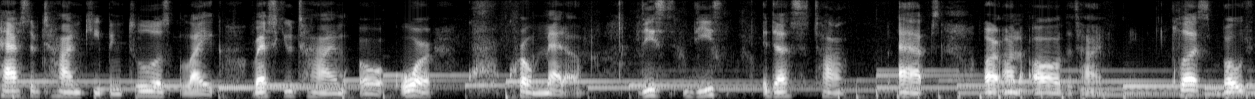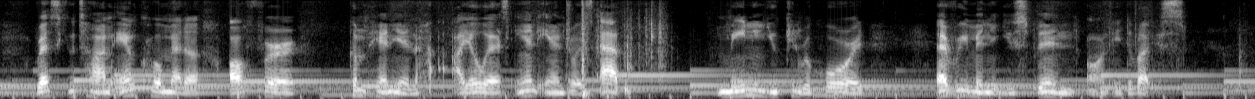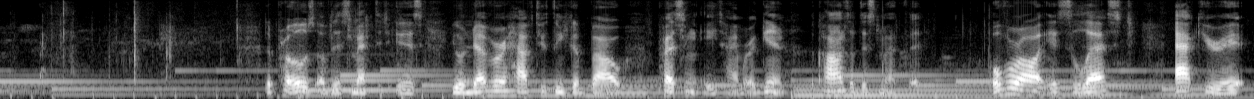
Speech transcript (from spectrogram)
passive timekeeping tools like Rescue Time or, or Chrometa. These these desktop apps are on all the time. Plus, both Rescue Time and Chrometa offer companion iOS and Android's app, meaning you can record every minute you spend on a device. The pros of this method is you'll never have to think about pressing a timer again. The cons of this method overall it's less accurate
